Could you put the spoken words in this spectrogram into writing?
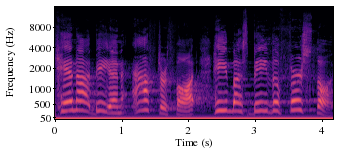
cannot be an afterthought, He must be the first thought.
